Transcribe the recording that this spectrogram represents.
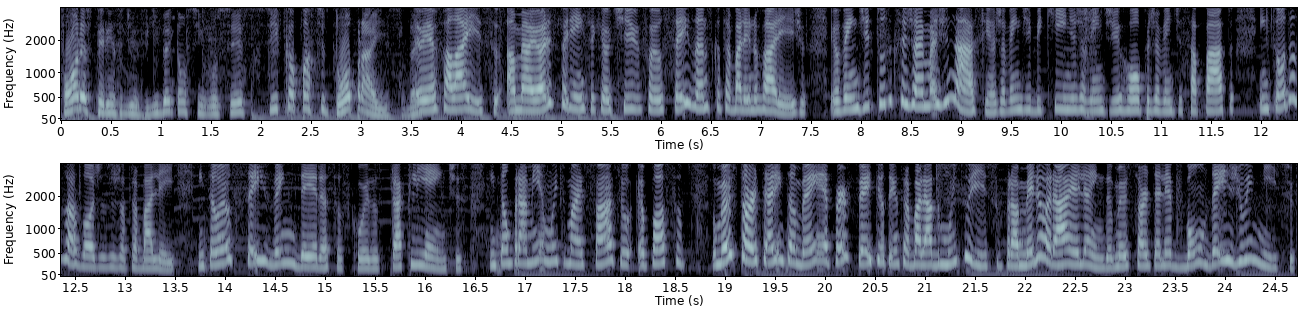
fora a experiência de vida, então sim, você se capacitou pra isso, né? Eu ia falar isso. A maior experiência que eu tive foi os seis anos que eu trabalhei no varejo. Eu vendi tudo que você já imaginasse. Eu já vendi biquíni, já vendi roupa, já vendi sapato. Em todas as lojas eu já trabalhei. Então eu sei vender essas coisas para clientes. Então para mim é muito mais fácil. Eu posso. O meu storytelling também é perfeito e eu tenho trabalhado muito isso para melhorar ele ainda. O meu storytelling é bom desde o início.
